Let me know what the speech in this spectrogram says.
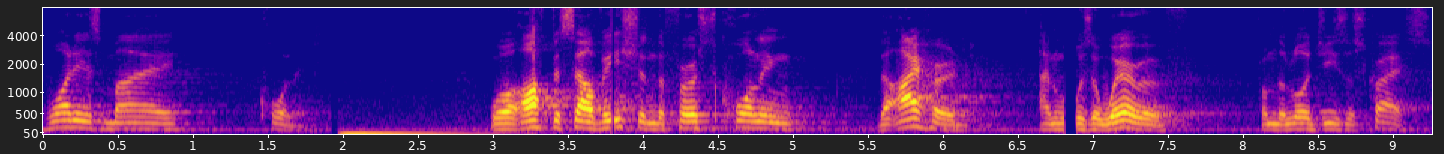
What is my calling? Well, after salvation, the first calling that I heard and was aware of from the Lord Jesus Christ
